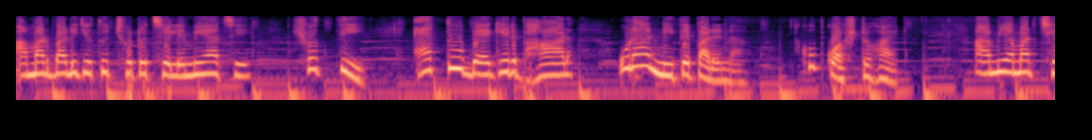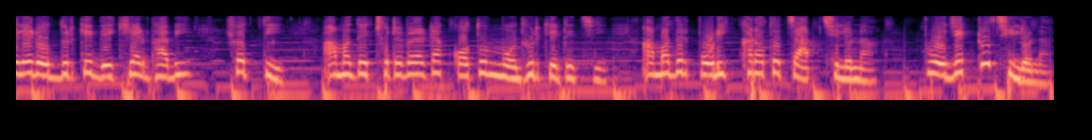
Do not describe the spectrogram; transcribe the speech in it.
আমার বাড়ি যত ছোট ছেলে মেয়ে আছে, সত্যি এত ব্যাগের ভার ওরা নিতে পারে না। খুব কষ্ট হয়। আমি আমার ছেলে রোদ্দুরকে দেখি আর ভাবি, সত্যি আমাদের ছোটবেলাটা কত মধুর কেটেছি, আমাদের পরীক্ষার অত চাপ ছিল না প্রজেক্টও ছিল না।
